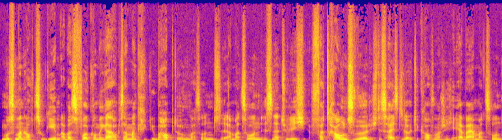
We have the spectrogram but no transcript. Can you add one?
muss man auch zugeben, aber es ist vollkommen egal. Hauptsache man kriegt überhaupt irgendwas. Und Amazon ist natürlich vertrauenswürdig. Das heißt, die Leute kaufen wahrscheinlich eher bei Amazon,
